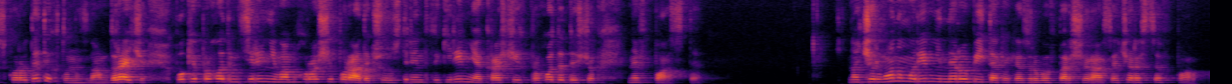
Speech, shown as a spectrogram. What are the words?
скоротити, хто не знав. До речі, поки проходимо ці рівні, вам хороші поради. Якщо зустрінете такі рівні, як краще їх проходити, щоб не впасти. На червоному рівні не робіть так, як я зробив перший раз, я через це впав.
